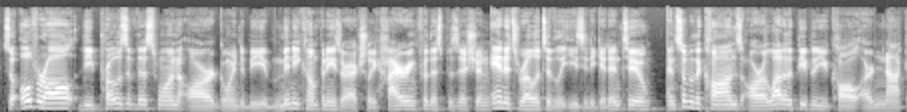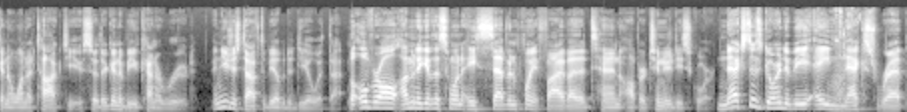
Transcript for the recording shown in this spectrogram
So overall, the pros of this one are going to be many companies are actually hiring for this position, and it's relatively easy to get into. And some of the cons are a lot of the people you call are not gonna wanna talk to you, so they're gonna be kind of rude and you just have to be able to deal with that. But overall, I'm gonna give this one a 7.5 out of 10 opportunity score. Next is going to be a NextRep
